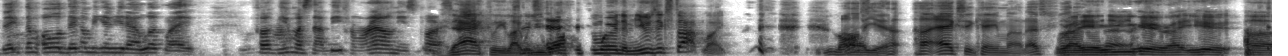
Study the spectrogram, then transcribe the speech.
they them old they're gonna be giving you that look like. Fuck, you must not be from around these parts. Exactly. Like when you walk somewhere and the music stopped, like Oh yeah, her action came out. That's funny. right. Yeah, you, you hear right. You hear. Uh,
